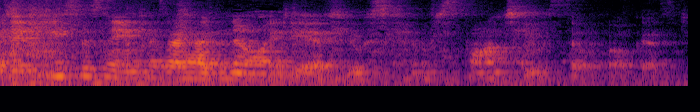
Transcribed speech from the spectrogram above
I didn't use his name because I had no idea if he was going to respond. He was so focused.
